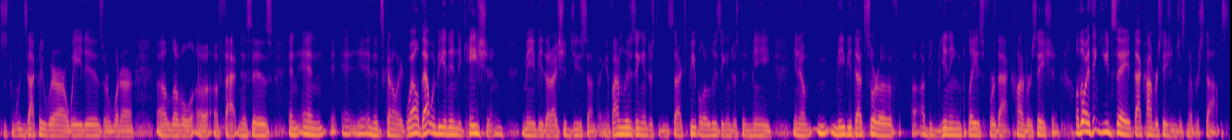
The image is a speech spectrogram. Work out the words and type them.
just exactly where our weight is or what our uh, level uh, of fatness is, and and and it's kind of like, well, that would be an indication maybe that I should do something. If I'm losing interest in sex, people are losing interest in me. You know, m- maybe that's sort of a beginning place for that conversation. Although I think you'd say that conversation just never stops.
